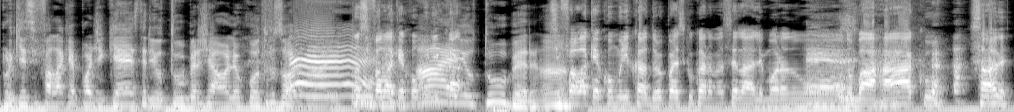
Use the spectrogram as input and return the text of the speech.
Porque se falar que é podcaster, youtuber, já olham com outros olhos. É. Ah, Então, se falar que é Ah, comunica... é youtuber. Ah. Se falar que é comunicador, parece que o cara vai, sei lá, ele mora num, É. num barraco, sabe?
